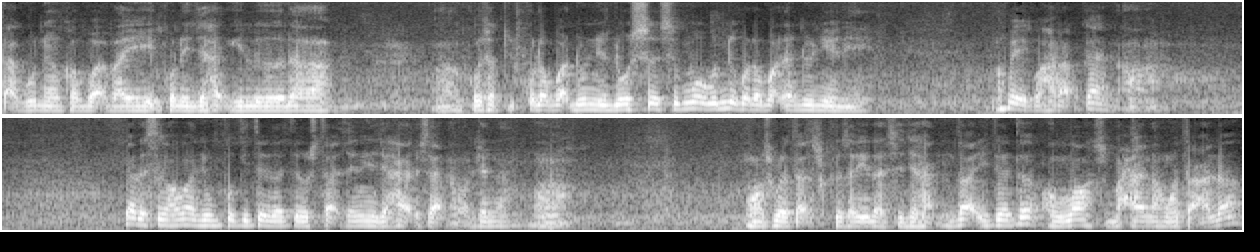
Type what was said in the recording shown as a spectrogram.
Tak guna kau buat baik kau ni jahat gila dah. Ha, kau satu kau dah buat dunia dosa semua benda kau dah buat dalam dunia ni. Apa yang kau harapkan? Ha. ada setengah orang jumpa kita kata ustaz saya ni jahat ustaz. Nak buat macam mana? Ha. Orang semua tak suka saya dah sejahat Tak, itu kata Allah subhanahu wa ta'ala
